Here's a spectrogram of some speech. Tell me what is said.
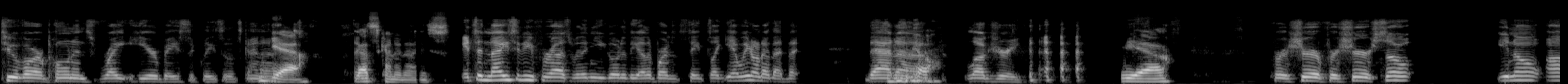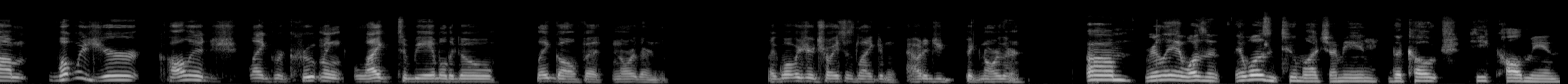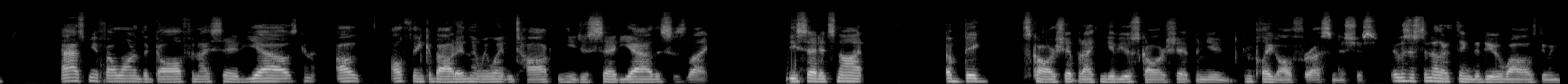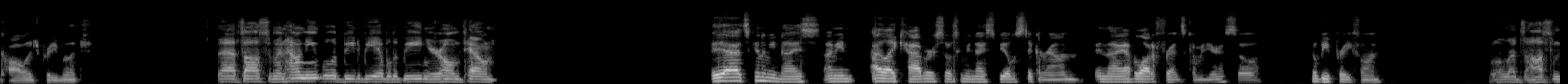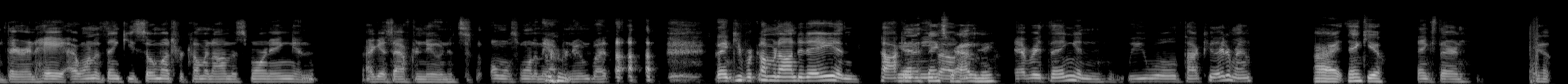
two of our opponents right here, basically. So it's kind of yeah, that's kind of nice. It's a nicety for us, but then you go to the other parts of the states, like yeah, we don't have that that uh, no. luxury. yeah, for sure, for sure. So, you know, um, what was your college like recruitment like to be able to go play golf at Northern? Like, what was your choices like, and how did you pick Northern? Um, really, it wasn't. It wasn't too much. I mean, the coach he called me and asked me if I wanted the golf, and I said, yeah, I was gonna. I'll I'll think about it. And then we went and talked, and he just said, yeah, this is like. He said it's not a big scholarship, but I can give you a scholarship, and you can play golf for us. And it's just it was just another thing to do while I was doing college, pretty much. That's awesome. And how neat will it be to be able to be in your hometown? Yeah, it's gonna be nice. I mean, I like Havre, so it's gonna be nice to be able to stick around. And I have a lot of friends coming here, so it'll be pretty fun. Well, that's awesome, Theron. Hey, I want to thank you so much for coming on this morning and I guess afternoon. It's almost one in the afternoon, but uh, thank you for coming on today and talking yeah, to me about me. everything. And we will talk to you later, man. All right. Thank you. Thanks, Theron. Yep.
